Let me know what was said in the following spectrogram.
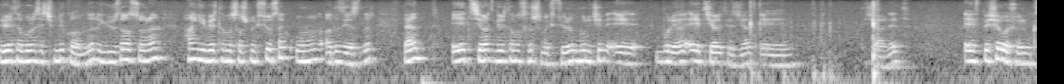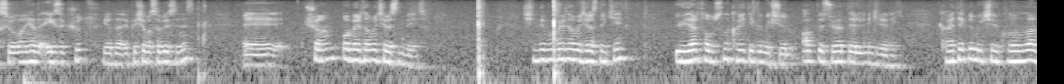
veri tabanı seçiminde kullanılır. Use'dan sonra hangi veri tabanı çalışmak istiyorsak onun adı yazılır. Ben e-ticaret veri tabanı çalıştırmak istiyorum. Bunun için e, buraya e-ticaret yazacağım. E, ticaret. F5'e basıyorum kısa olan ya da execute ya da F5'e basabilirsiniz. E, şu an o veri tabanı içerisindeyiz. Şimdi bu veri tabanı içerisindeki üyeler tablosuna kayıt eklemek istiyorum. Alt ve soyad değerlerini girerek. Kayıt eklemek için kullanılan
